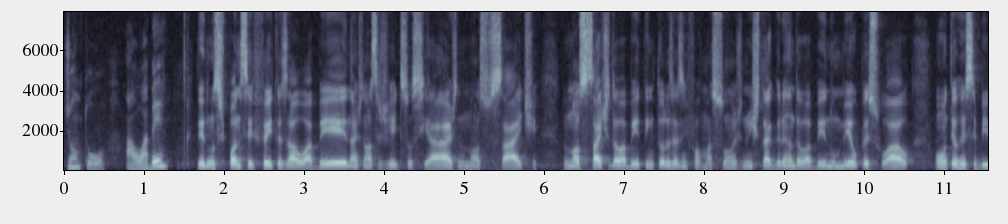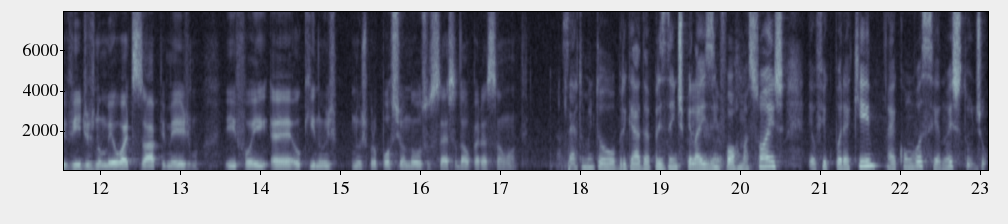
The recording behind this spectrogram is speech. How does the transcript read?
junto à OAB? Denúncias podem ser feitas à OAB, nas nossas redes sociais, no nosso site. No nosso site da OAB tem todas as informações, no Instagram da OAB, no meu pessoal. Ontem eu recebi vídeos no meu WhatsApp mesmo e foi é, o que nos, nos proporcionou o sucesso da operação ontem. Tá certo, muito obrigada, presidente, pelas informações. Eu fico por aqui é com você no estúdio.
